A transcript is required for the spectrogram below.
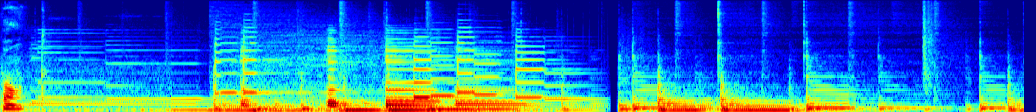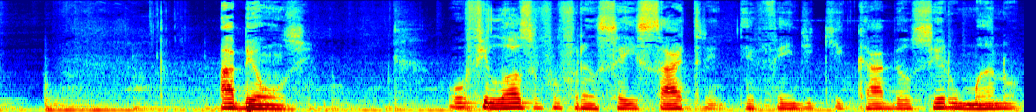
Ponto. AB11 O filósofo francês Sartre defende que cabe ao ser humano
